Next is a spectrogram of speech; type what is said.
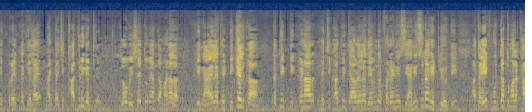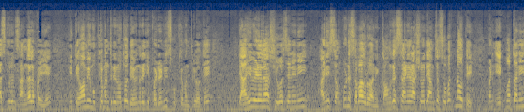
एक प्रयत्न केलाय आणि त्याची खात्री घेतली. जो विषय तुम्ही आता म्हणालात की न्यायालयात हे टिकेल का तर ती टिकणार ह्याची खात्री त्यावेळेला देवेंद्र फडणवीस यांनी सुद्धा घेतली होती. आता एक मुद्दा तुम्हाला खास करून सांगायला पाहिजे की तेव्हा मी मुख्यमंत्री नव्हतो देवेंद्रजी फडणवीस मुख्यमंत्री होते. त्याही वेळेला शिवसेनेनी आणि संपूर्ण सभागृहाने काँग्रेस आणि राष्ट्रवादी आमच्यासोबत नव्हते पण एकमताने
